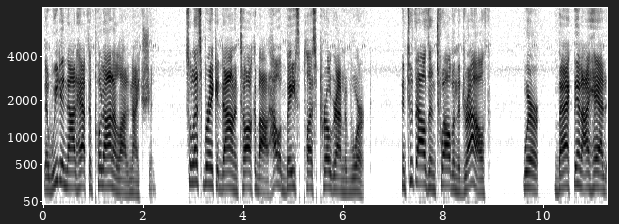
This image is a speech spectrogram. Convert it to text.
that we did not have to put on a lot of nitrogen. So let's break it down and talk about how a Base Plus program would work. In 2012 in the drought, where back then I had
